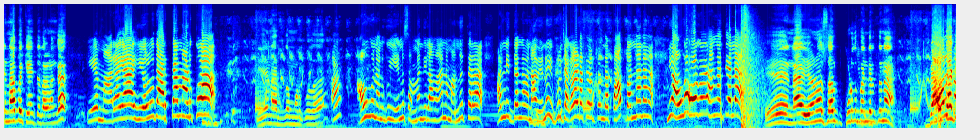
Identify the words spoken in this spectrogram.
ನಿನ್ನ ಹಬ್ಬಕ್ಕೆ ಅಂತದ ನಂಗ? ಏ ಮಾರಾಯ ಹೇಳುದ ಅರ್ಥ ಮಾಡ್ಕೋ. ಏನ್ ಅರ್ಥ ಮಾಡ್ಕೋದ? ಅವಂಗ ನನಗೂ ಏನು ಸಂಬಂಧ ಇಲ್ಲ ಅವ ನಮ್ಮ ಅನ್ನ ತರ ಅಣ್ಣ ಇದ್ದಂಗ. ನಾವೇನೋ ಇಬ್ರು ಜಗಳ ಆಡತ್ತೇವ ಅಂತಂದ ಪಾಪ ಬಂದಾನವ. ನೀ ಅವಂಗ ಹೋಗ ಹಂಗಂತಿಯಲ್ಲ. ಏ ನಾ ಏನೋ ಸ್ವಲ್ಪ ಕುಡ್ದು ಬಂದಿರ್ತನ. ಬ್ಯಾಳ್ತಾಕ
